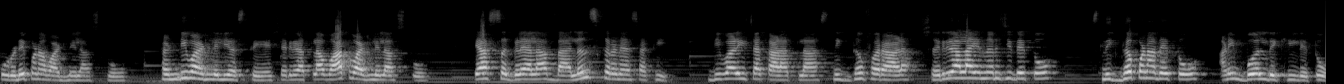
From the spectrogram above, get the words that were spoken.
कोरडेपणा वाढलेला असतो थंडी वाढलेली असते शरीरातला वात वाढलेला असतो. या सगळ्याला बॅलन्स करण्यासाठी दिवाळीच्या काळातला स्निग्ध फराळ शरीराला एनर्जी देतो स्निग्धपणा देतो आणि बल देखील देतो.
